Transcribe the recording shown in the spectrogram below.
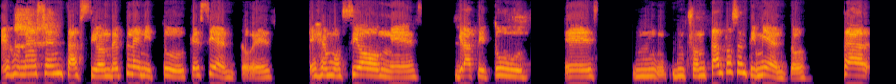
es una sensación de plenitud que siento, es, es emoción, es gratitud, es, mm, son tantos sentimientos. O sea,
